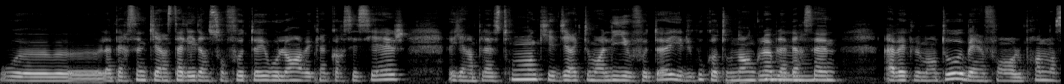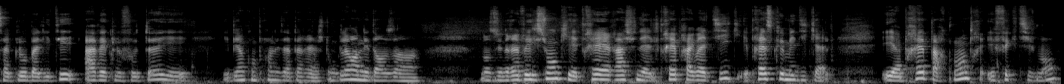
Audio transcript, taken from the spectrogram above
ou euh, la personne qui est installée dans son fauteuil roulant avec un corset siège. Il y a un plastron qui est directement lié au fauteuil, et du coup, quand on englobe la Mhm. personne avec le manteau, eh ben, il faut le prendre dans sa globalité avec le fauteuil et, et bien comprendre les appareillages. Donc là, on est dans un dans une réflexion qui est très rationnelle, très pragmatique et presque médicale. Et après, par contre, effectivement,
